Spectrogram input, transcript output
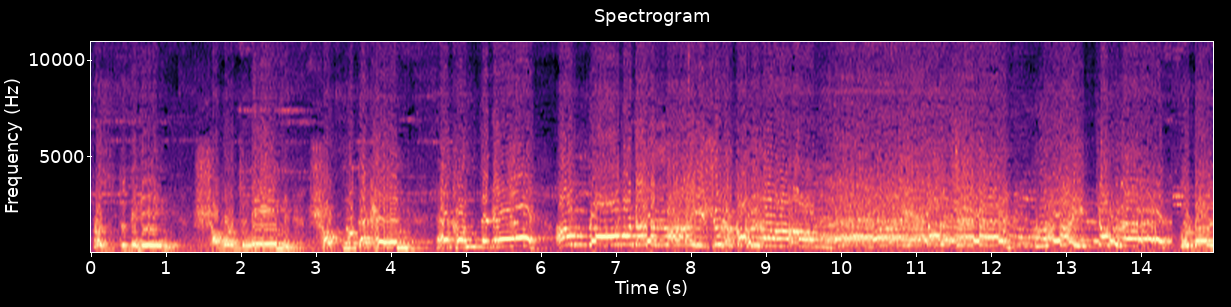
প্রস্তুতি নিন, শপথ নিন, স্বপ্ন দেখেন, এখন থেকে আমরা আমাদের লড়াই শুরু করলাম। কোটার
